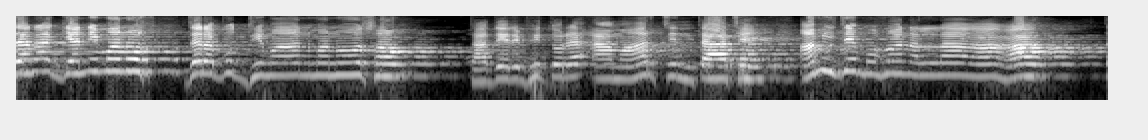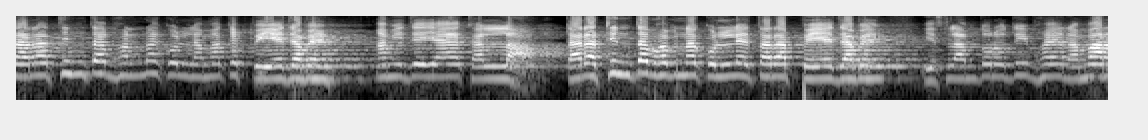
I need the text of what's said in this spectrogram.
যারা জ্ঞানী মানুষ, যারা বুদ্ধিমান মানুষ। তাদের ভিতরে আমার চিন্তা আছে। আমি যে মহান আল্লাহ, তারা চিন্তা ভাবনা করলে আমাকে পেয়ে যাবে। আমি যে এক আল্লাহ, তারা চিন্তা ভাবনা করলে তারা পেয়ে যাবে। ইসলাম দরদি ভাইয়ের আমার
